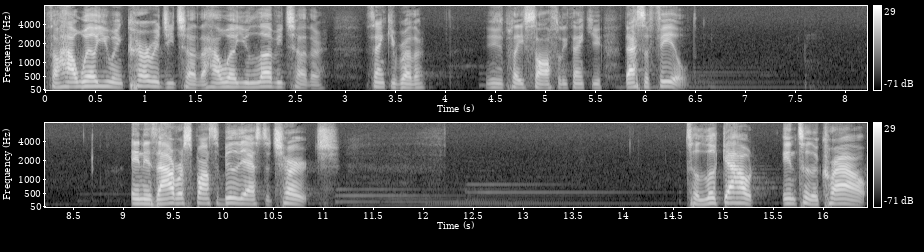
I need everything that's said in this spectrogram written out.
So, how well you encourage each other, how well you love each other. Thank you, brother. You play softly. Thank you. That's a field. And it's our responsibility as the church to look out into the crowd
